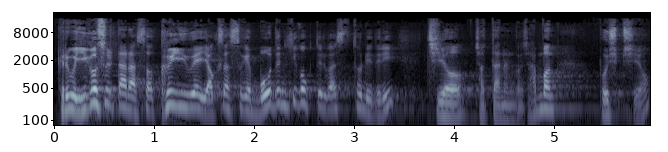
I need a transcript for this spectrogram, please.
그리고 이것을 따라서 그 이후에 역사 속의 모든 희곡들과 스토리들이 지어졌다는 거죠. 한번 보십시오.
